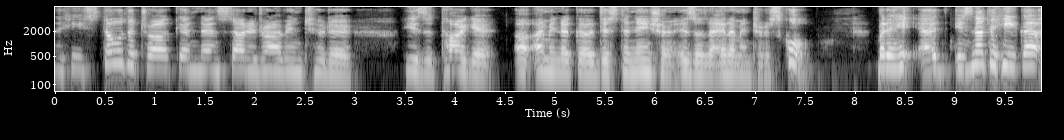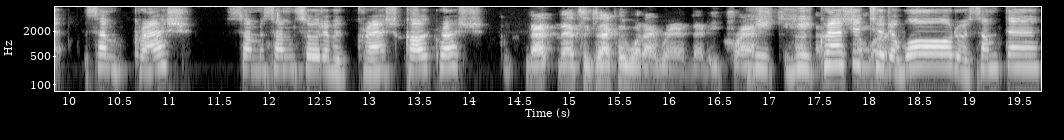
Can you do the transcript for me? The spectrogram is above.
He stole the truck and then started driving to the his target. Uh, I mean, like a destination is the elementary school. But he, uh, is not that he got some crash, some some sort of a crash, car crash. That that's exactly what I read. That he crashed. He he uh, crashed into somewhere. the wall or something.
